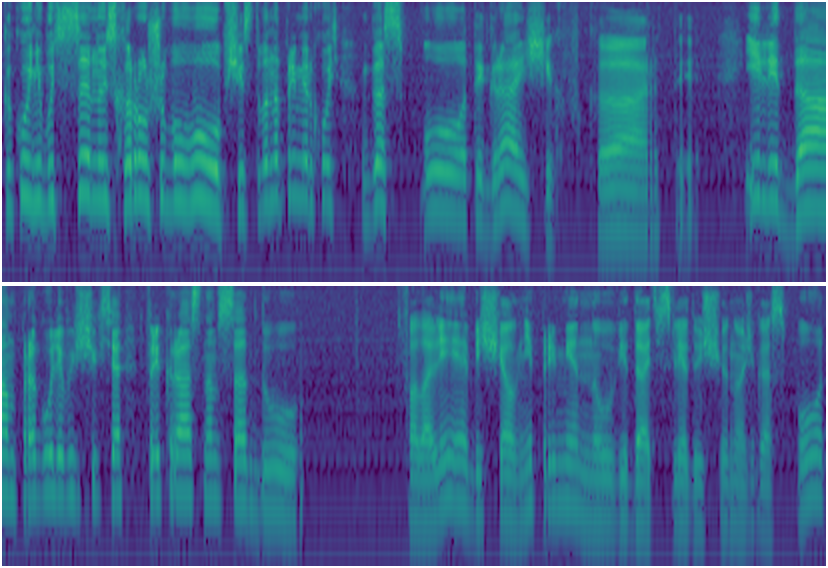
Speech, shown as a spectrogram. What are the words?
какую-нибудь сцену из хорошего общества, например, хоть господ, играющих в карты, или дам, прогуливающихся в прекрасном саду. Фалалей обещал непременно увидать в следующую ночь господ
